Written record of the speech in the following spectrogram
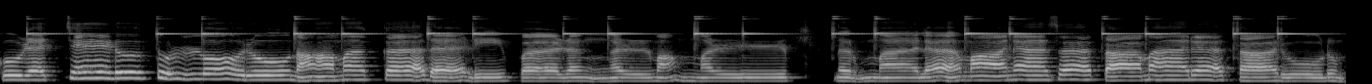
കുഴച്ചെടുത്തുള്ളോരോ നാമക്കദളിപ്പഴങ്ങൾ മമ്മൾ. നിർമ്മല മാനസ താമരത്താരോടും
